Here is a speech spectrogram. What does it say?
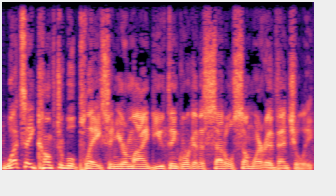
What's a comfortable place in your mind? Do you think we're going to settle somewhere eventually?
